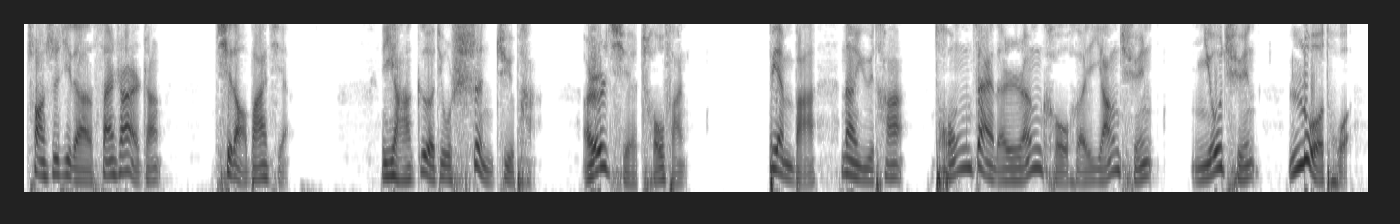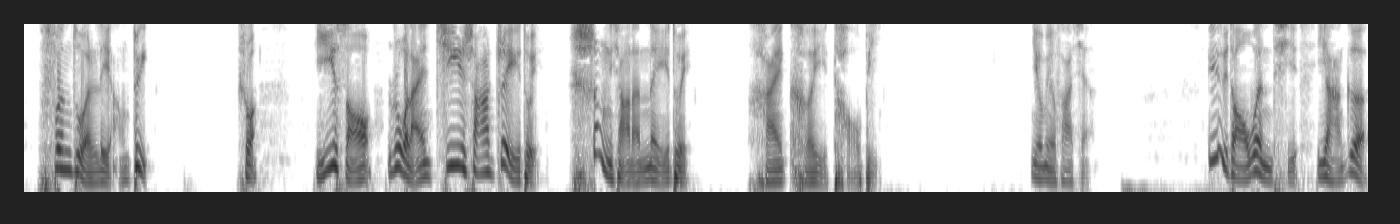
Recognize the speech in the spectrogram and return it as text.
创世纪的三十二章七到八节，雅各就甚惧怕，而且愁烦，便把那与他同在的人口和羊群。牛群、骆驼分作两队，说：“姨嫂若来击杀这一队，剩下的那一队还可以逃避。”你有没有发现，遇到问题，雅各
